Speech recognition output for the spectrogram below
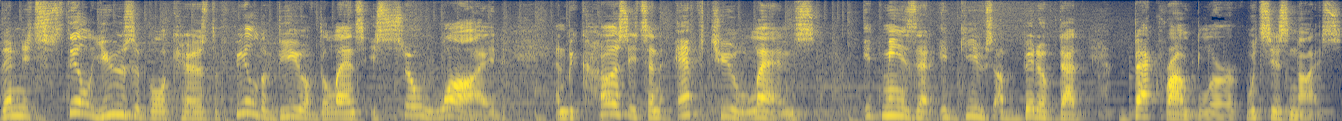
then it's still usable because the field of view of the lens is so wide and because it's an f2 lens, it means that it gives a bit of that background blur, which is nice.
